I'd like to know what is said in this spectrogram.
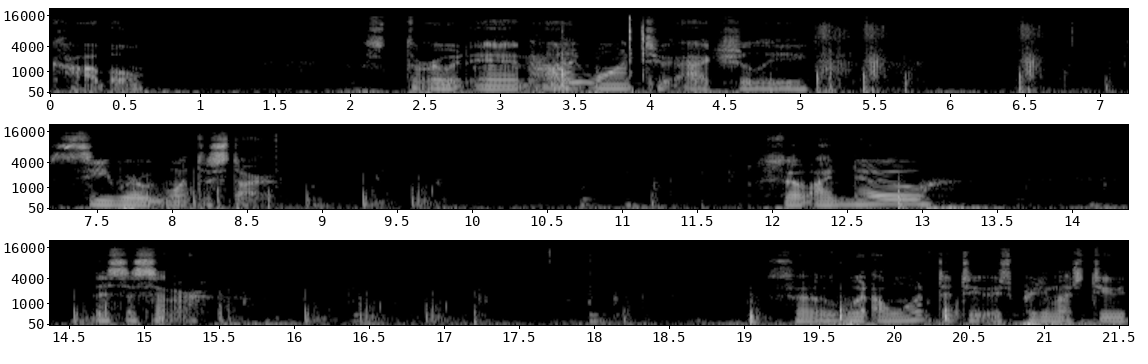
cobble. Throw it in. I want to actually see where we want to start. So I know this is center. So what I want to do is pretty much do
